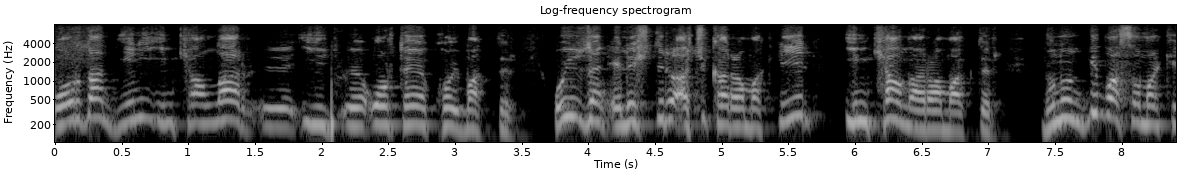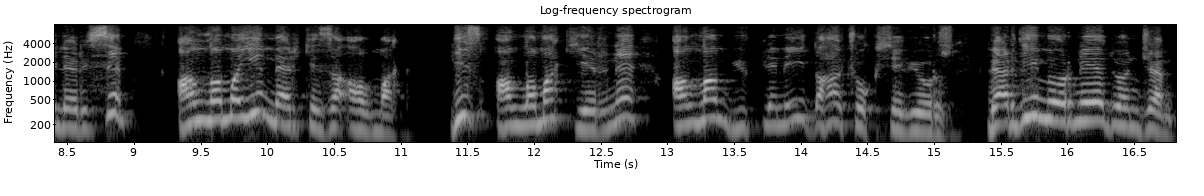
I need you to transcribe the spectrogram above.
oradan yeni imkanlar e, e, ortaya koymaktır. O yüzden eleştiri açık aramak değil, imkan aramaktır. Bunun bir basamak ilerisi anlamayı merkeze almak. Biz anlamak yerine anlam yüklemeyi daha çok seviyoruz. Verdiğim örneğe döneceğim.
